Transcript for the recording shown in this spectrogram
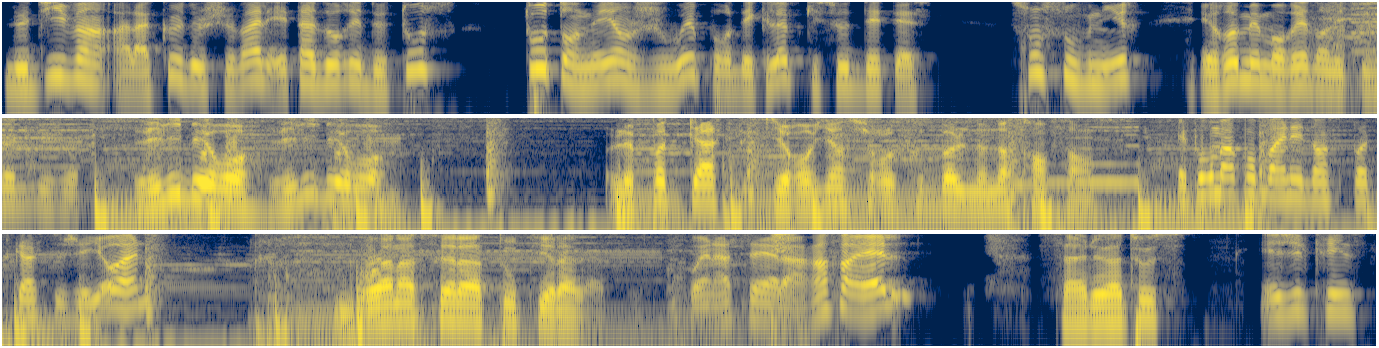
le divin à la queue de cheval est adoré de tous, tout en ayant joué pour des clubs qui se détestent. Son souvenir est remémoré dans l'épisode du jour. Les libéraux, les libéraux. Le podcast qui revient sur le football de notre enfance. Et pour m'accompagner dans ce podcast, j'ai Johan. Buonasera a tutti ragazzi. Buonasera, Raphaël. Salut à tous. Et Gilles Christ.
